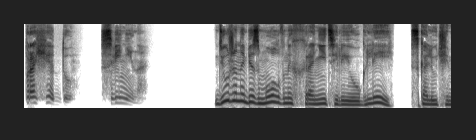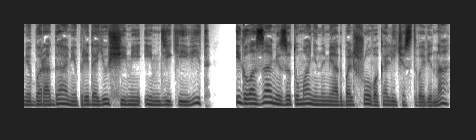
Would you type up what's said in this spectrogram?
Прохедду. Свинина. Дюжины безмолвных хранителей углей с колючими бородами, придающими им дикий вид, и глазами, затуманенными от большого количества вина,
